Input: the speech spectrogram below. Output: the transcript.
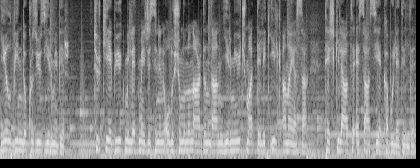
Yıl 1921. Türkiye Büyük Millet Meclisi'nin oluşumunun ardından 23 maddelik ilk anayasa, Teşkilatı Esasiye kabul edildi.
